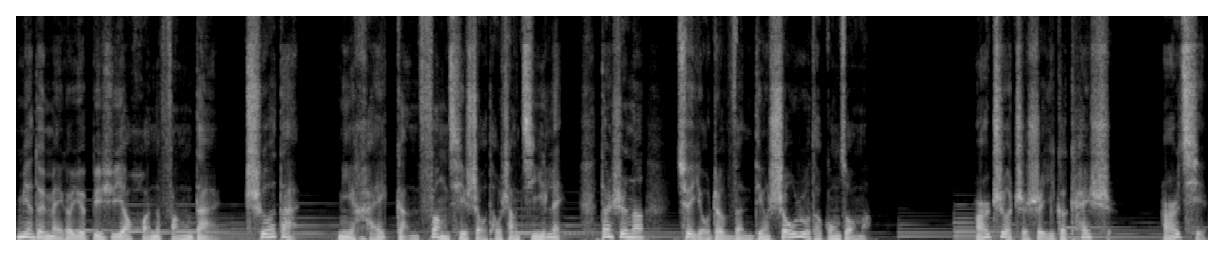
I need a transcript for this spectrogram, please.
面对每个月必须要还的房贷、车贷。你还敢放弃手头上鸡肋，但是呢，却有着稳定收入的工作吗？而这只是一个开始，而且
